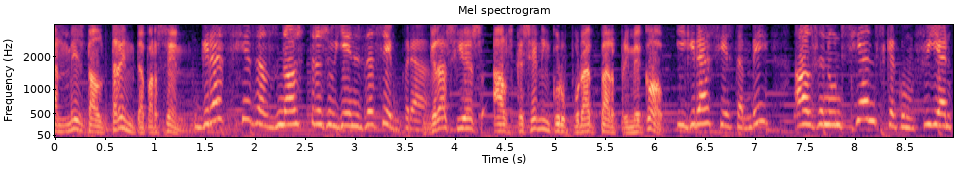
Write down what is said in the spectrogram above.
en més del 30%. Gràcies als nostres oients de sempre. Gràcies als que s'han incorporat per primer cop. I gràcies també als anunciants que confien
